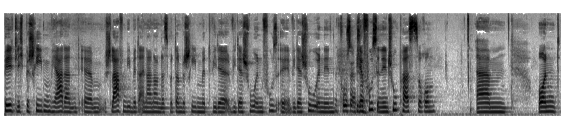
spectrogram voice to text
bildlich beschrieben. Ja, dann ähm, schlafen die miteinander und das wird dann beschrieben mit wie der, wie der Schuh in Fuß, äh, wie der Schuh in den, Fuß in wie der Schuh. Fuß in den Schuh passt so rum. Ähm, und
